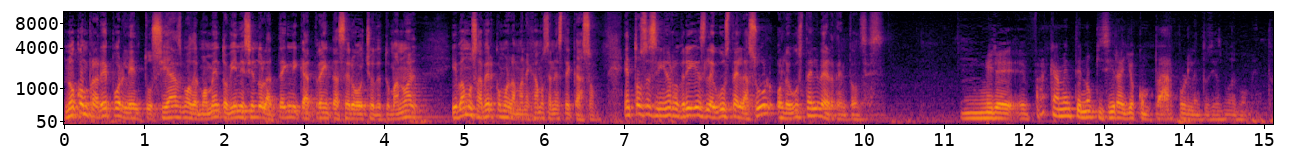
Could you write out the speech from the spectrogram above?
No compraré por el entusiasmo del momento, viene siendo la técnica 3008 de tu manual. Y vamos a ver cómo la manejamos en este caso. Entonces, señor Rodríguez, ¿le gusta el azul o le gusta el verde entonces? Mire, eh, francamente no quisiera yo comprar por el entusiasmo del momento.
